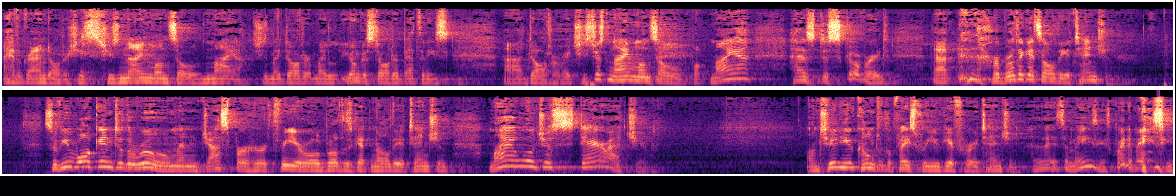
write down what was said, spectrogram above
I have a granddaughter. She's, she's nine months old, Maya. She's my daughter, my youngest daughter, Bethany's uh, daughter, right? She's just nine months old. But Maya has discovered that her brother gets all the attention. So if you walk into the room and Jasper, her three year old brother, is getting all the attention, Maya will just stare at you until you come to the place where you give her attention. It's amazing. It's quite amazing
